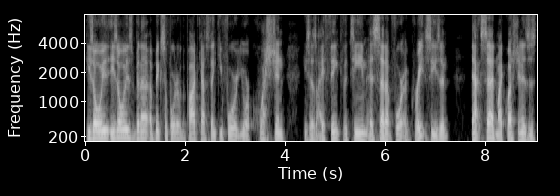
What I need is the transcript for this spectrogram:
he's always he's always been a, a, big supporter of the podcast. Thank you for your question. He says, I think the team is set up for a great season. That said, my question is, is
